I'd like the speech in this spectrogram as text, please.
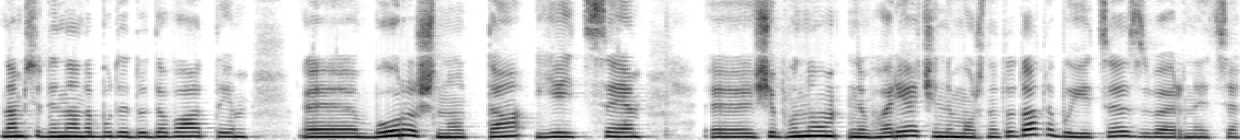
нам сюди треба буде додавати е, борошно та яйце, щоб воно в гаряче не можна додати, бо яйце звернеться.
